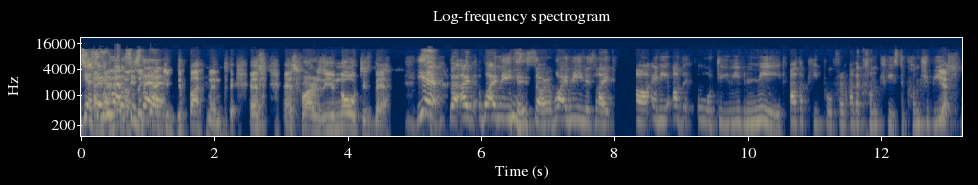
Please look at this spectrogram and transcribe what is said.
yeah. So who else is psychiatric there? department, as as far as you noticed there. Yeah, but I, what I mean is, sorry, what I mean is like, are any other, or do you even need other people from other countries to contribute? Yes,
